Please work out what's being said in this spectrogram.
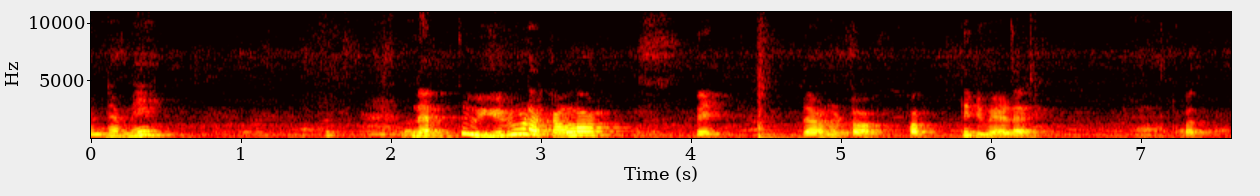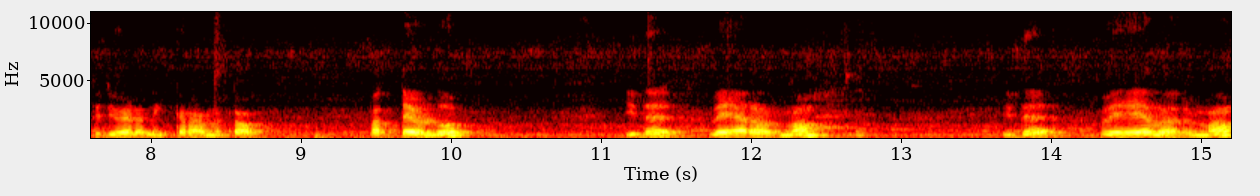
എന്റെ അമ്മേ. നിരത്ത് വീടുകൂടെ കള്ളാം. ഇതാണ് കേട്ടോ. പത്ത് രൂപയുടെ പത്ത് രൂപയുടെ നിക്കറാണ് കേട്ടോ പത്തേ ഉള്ളൂ. ഇത് വേറെ ഒരെണ്ണം ഇത് വേറെ ഒരെണ്ണം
